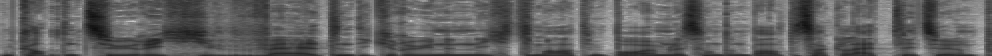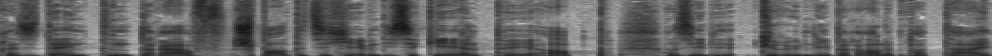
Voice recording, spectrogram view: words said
im Kanton Zürich wählten die Grünen nicht Martin Bäumle, sondern Balthasar Glättli zu ihrem Präsidenten. Darauf spaltet sich eben diese GLP ab, also die grünliberale Partei,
